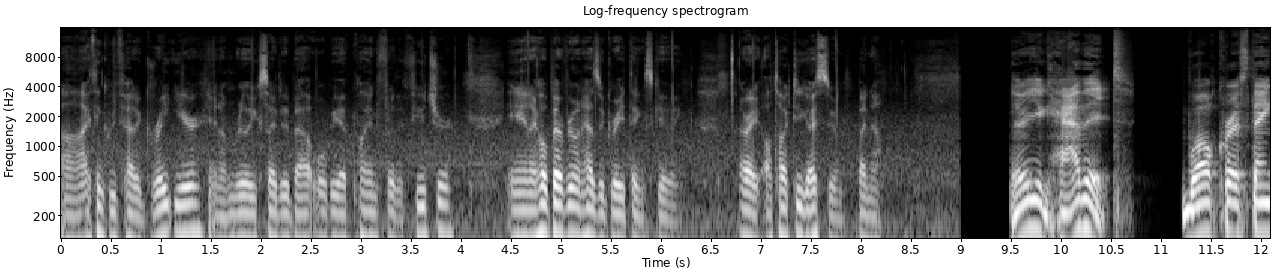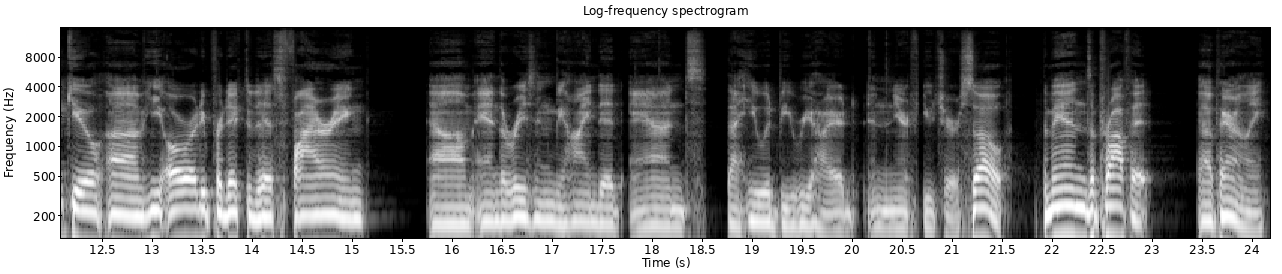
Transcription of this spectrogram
Uh, I think we've had a great year, and I'm really excited about what we have planned for the future. And I hope everyone has a great Thanksgiving. All right, I'll talk to you guys soon. Bye now. There you have it. Well, Chris, thank you. Um, he already predicted his firing um, and the reasoning behind it, and that he would be rehired in the near future. So the man's a prophet apparently.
